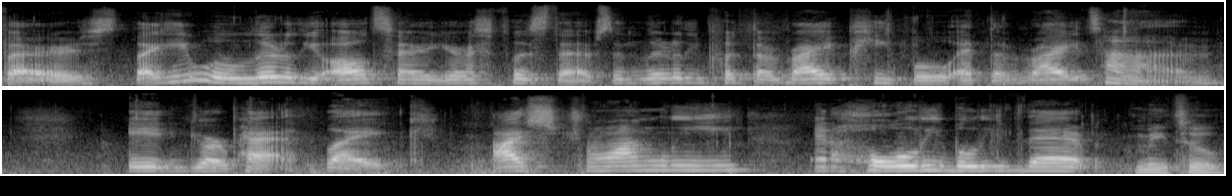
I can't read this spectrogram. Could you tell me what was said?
first. Like he will literally alter your footsteps and literally put the right people at the right time in your path. Like I strongly and wholly believe that Me too.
